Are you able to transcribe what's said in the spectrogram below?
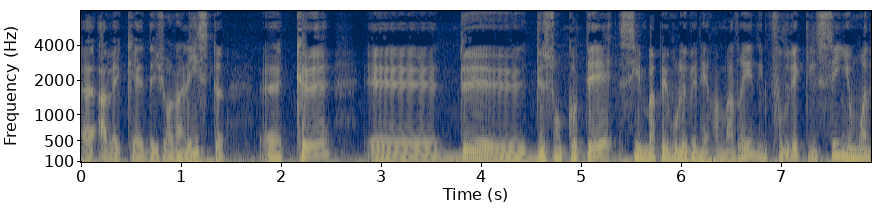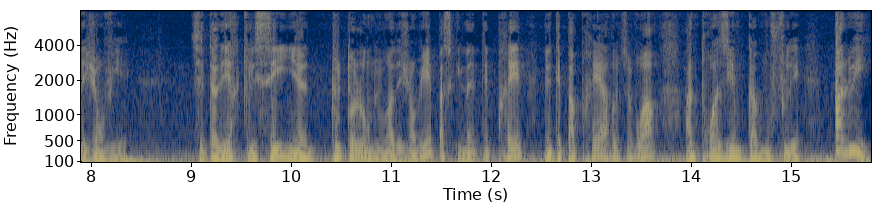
euh, avec des journalistes que de, de son côté, si Mbappé voulait venir à Madrid, il faudrait qu'il signe au mois de janvier. C'est-à-dire qu'il signe tout au long du mois de janvier parce qu'il n'était prêt, n'était pas prêt à recevoir un troisième camouflé. Pas lui,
